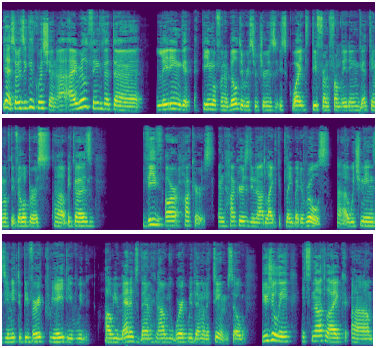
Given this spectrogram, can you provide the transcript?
Yeah, so it's a good question. I, I really think that uh, leading a team of an vulnerability researchers is quite different from leading a team of developers uh, because these are hackers, and hackers do not like to play by the rules, uh, which means you need to be very creative with how you manage them and how you work with them on a team. So usually it's not like um,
